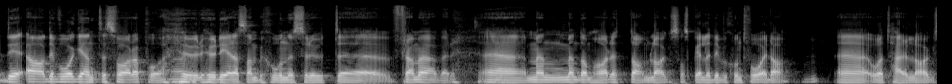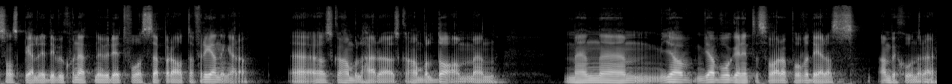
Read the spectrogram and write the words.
Det, ja, det vågar jag inte svara på, hur, hur deras ambitioner ser ut eh, framöver. Eh, men, men de har ett damlag som spelar i division 2 idag. Eh, och ett herrlag som spelar i division 1 nu. Det är två separata föreningar. Då. Eh, ÖSK handboll herr och ÖSK handboll dam. Men, men ehm, jag, jag vågar inte svara på vad deras ambitioner är.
